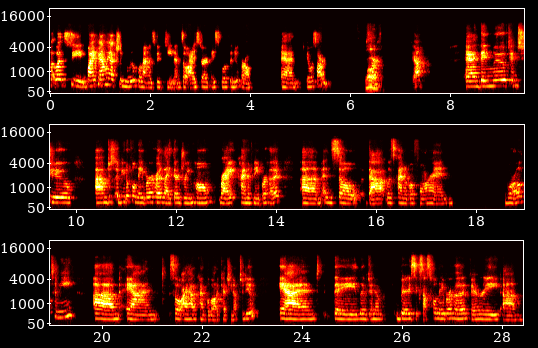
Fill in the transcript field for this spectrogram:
But let's see. My family actually moved when I was 15. And so I started high school with a new girl. And it was hard. wow Sure. Yeah. And they moved into um, just a beautiful neighborhood, like their dream home, right? Kind of neighborhood. Um, and so that was kind of a foreign world to me. Um, and so I had kind of a lot of catching up to do. And they lived in a very successful neighborhood, very um,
